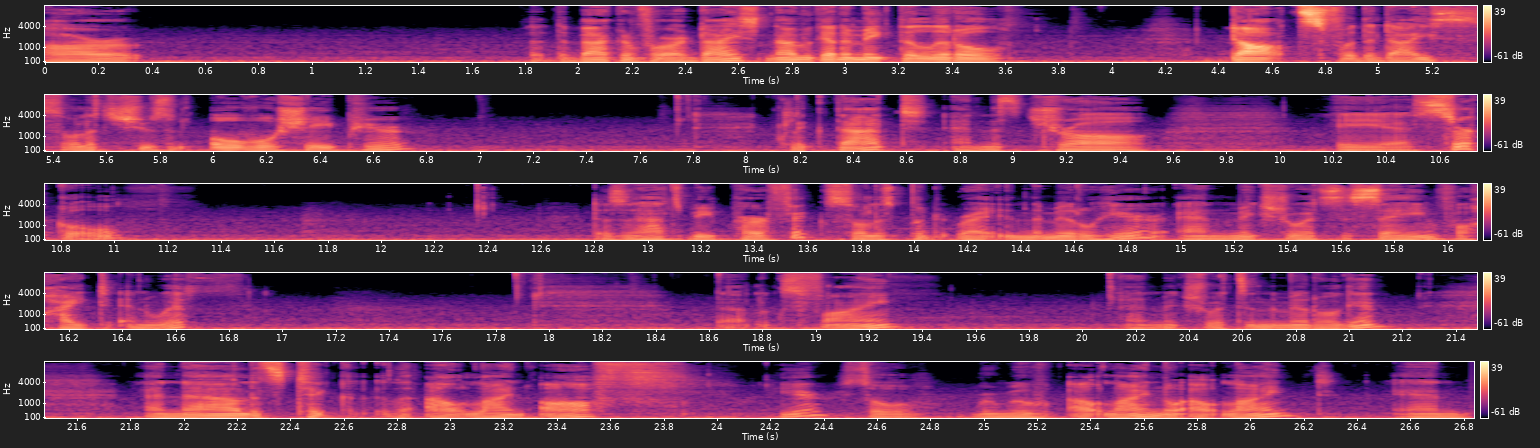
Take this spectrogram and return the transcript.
our uh, the background for our dice. Now we've got to make the little dots for the dice. So let's choose an oval shape here. click that and let's draw a, a circle doesn't have to be perfect so let's put it right in the middle here and make sure it's the same for height and width that looks fine and make sure it's in the middle again and now let's take the outline off here so remove outline no outline and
